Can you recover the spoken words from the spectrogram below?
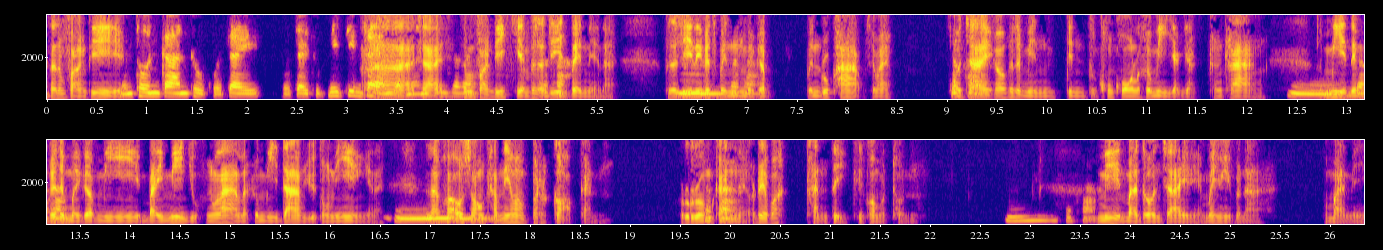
ท่านฟังที่เหมือนทนการถูกหัวใจ หัวใจถูกมีดจิ้มแทงแบบนั้นใช่ท่านฟังที่เขียนภาษาจีนเป็นเนี่ยนะภาษาจีนเนี่ยก็จะเป็นเหมือนกับเป็นรูปภาพใช่ไหมหัวใจเขาก็จะมีเป็นโค้งๆแล้วก็มีหยักๆข้างๆ มีดเนี่ยก็จะเหมือนกับมีใบมีดอยู่ข้างล่าง แล้วก็มีด้ามอยู่ตรงนี้อย่างเงี้ยแล้วก็เอาสองคำนี้มาประกอบกัน รวมกันเนี่ยเรียกว่าขันติคือความอดทนมีดมาโดนใจเนี่ยไม่มีปัญหาประมาณนี้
